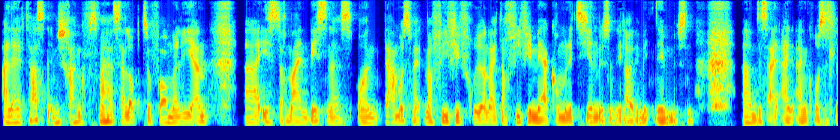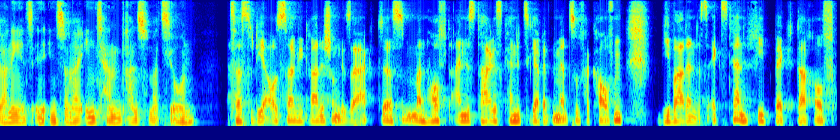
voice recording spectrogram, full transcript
alle Tassen im Schrank, um es mal salopp zu formulieren, äh, ist doch mein Business. Und da muss man halt noch viel, viel früher noch viel, viel mehr kommunizieren müssen und die Leute mitnehmen müssen. Ähm, das ist ein, ein, ein großes Learning in, in, in so einer internen Transformation. Jetzt hast du die Aussage gerade schon gesagt, dass man hofft, eines Tages keine Zigaretten mehr zu verkaufen. Wie war denn das externe Feedback darauf?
